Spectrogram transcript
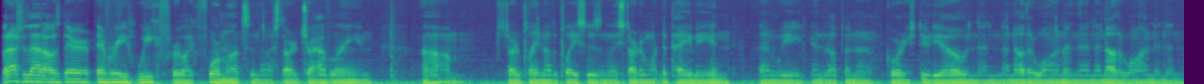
but after that, I was there every week for like four months, and then I started traveling and um, started playing other places, and they started wanting to pay me, and then we ended up in a recording studio, and then another one, and then another one, and then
